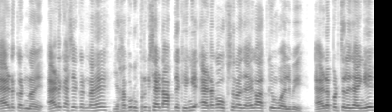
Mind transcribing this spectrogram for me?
ऐड करना है। ऐड कैसे करना है? यहाँ पर ऊपर की साइड आप देखेंगे, ऐड का ऑप्शन आ जाएगा आपके मोबाइल में। ऐड पर चले जाएँगे।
